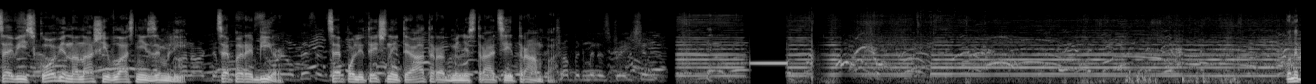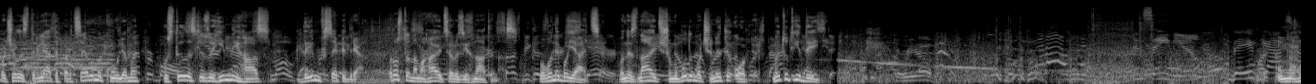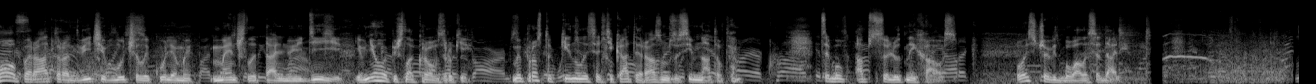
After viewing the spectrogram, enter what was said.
Це військові на нашій власній землі. Це перебір. Це політичний театр адміністрації Трампа. Вони почали стріляти перцевими кулями, пустили сльозогінний газ, дим, все підряд. Просто намагаються розігнати нас, бо вони бояться. Вони знають, що ми будемо чинити опір. Ми тут єдині. У мого оператора двічі влучили кулями менш летальної дії, і в нього пішла кров з руки. Ми просто кинулися тікати разом з усім натовпом. Це був абсолютний хаос. Ось що відбувалося далі.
